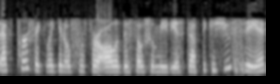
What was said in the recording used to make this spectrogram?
that's perfect like, you know, for for all of this social media stuff because you see it.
